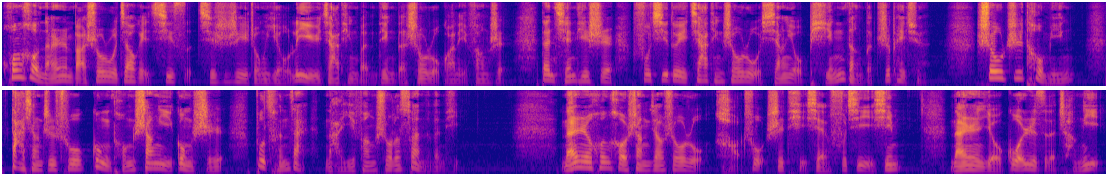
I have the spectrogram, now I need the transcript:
婚后男人把收入交给妻子，其实是一种有利于家庭稳定的收入管理方式，但前提是夫妻对家庭收入享有平等的支配权，收支透明，大项支出共同商议共识，不存在哪一方说了算的问题。男人婚后上交收入，好处是体现夫妻一心，男人有过日子的诚意，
